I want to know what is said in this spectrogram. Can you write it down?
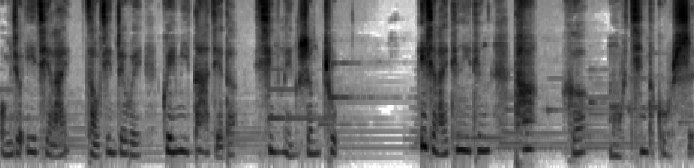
我们就一起来走进这位闺蜜大姐的心灵深处，一起来听一听她和母亲的故事。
